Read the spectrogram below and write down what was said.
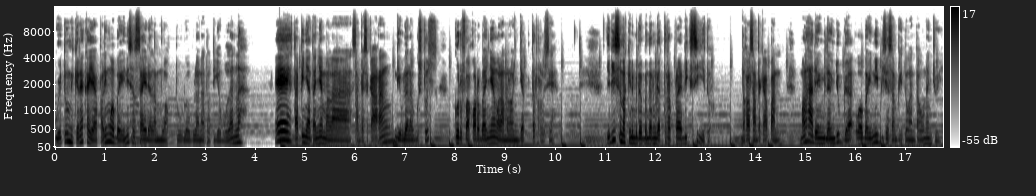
Gue tuh mikirnya kayak paling wabah ini selesai dalam waktu 2 bulan atau 3 bulan lah. Eh, tapi nyatanya malah sampai sekarang di bulan Agustus, kurva korbannya malah melonjak terus ya. Jadi semakin benar-benar nggak terprediksi gitu. Bakal sampai kapan? Malah ada yang bilang juga wabah ini bisa sampai hitungan tahunan cuy.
